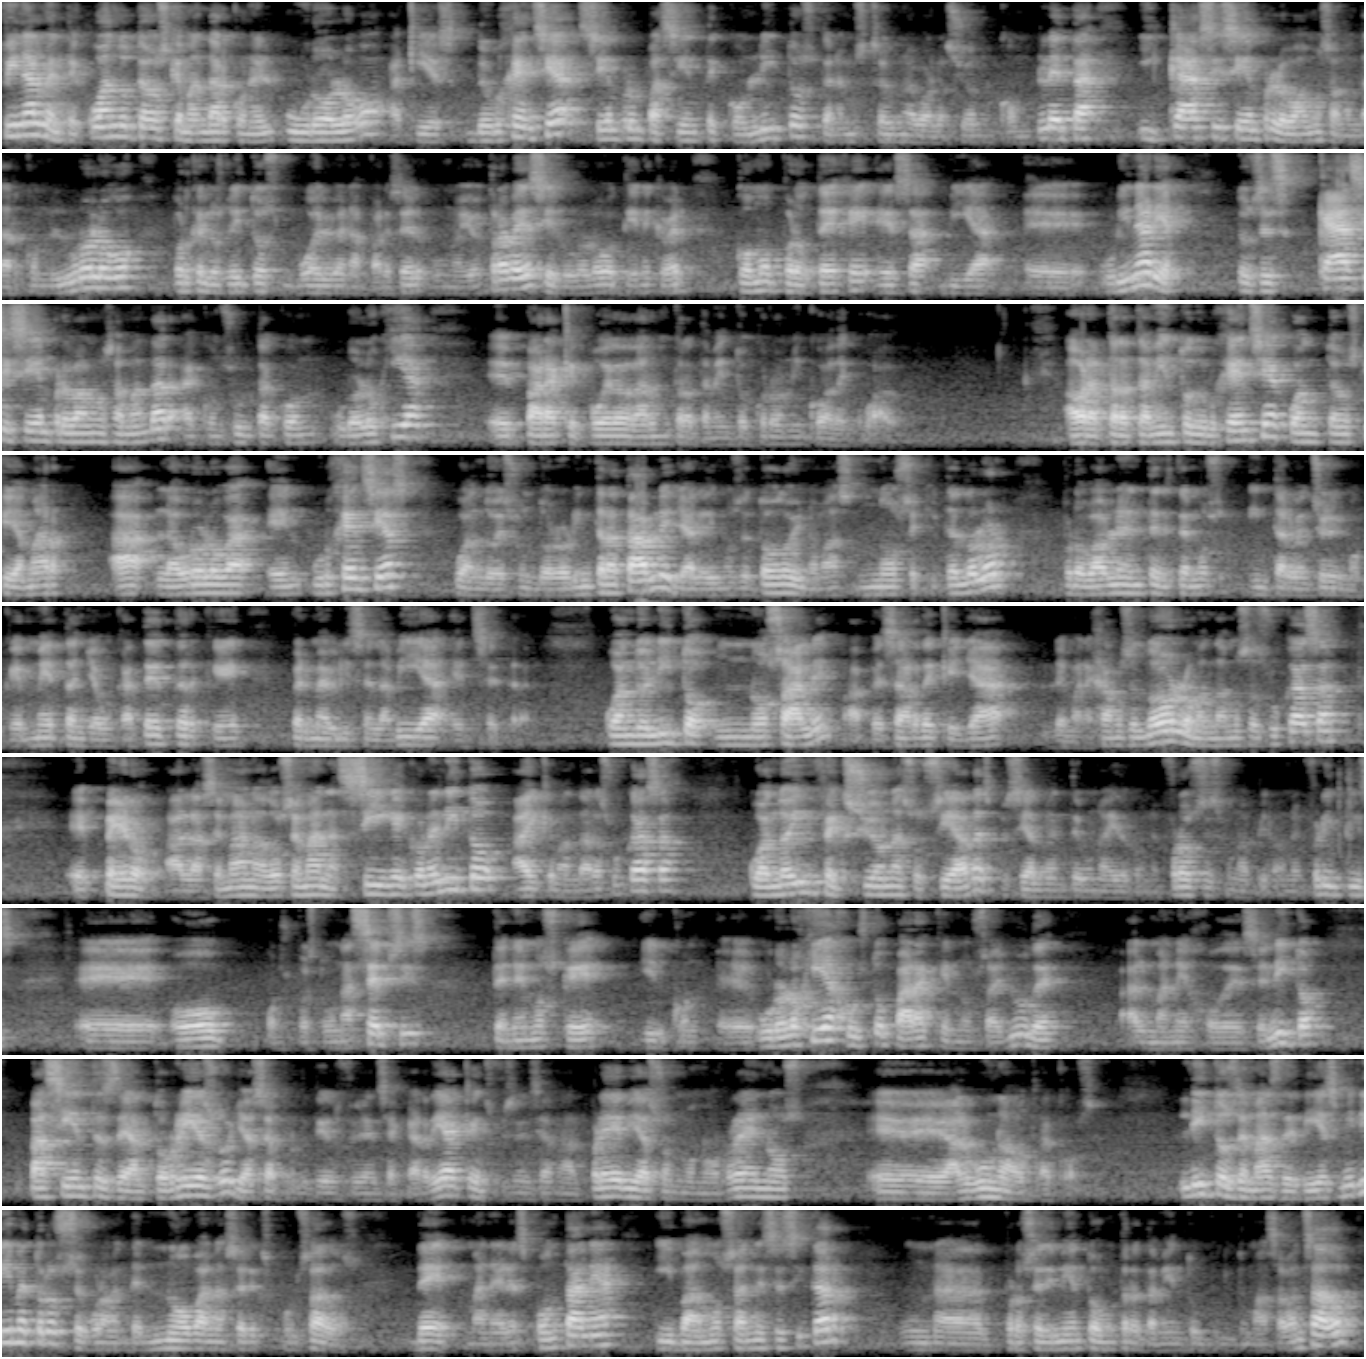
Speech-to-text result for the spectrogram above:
Finalmente, ¿cuándo tenemos que mandar con el urólogo? Aquí es de urgencia. Siempre un paciente con litos tenemos que hacer una evaluación completa y casi siempre lo vamos a mandar con el urólogo porque los litos vuelven a aparecer una y otra vez y el urólogo tiene que ver cómo protege esa vía eh, urinaria. Entonces, casi siempre vamos a mandar a consulta con urología eh, para que pueda dar un tratamiento crónico adecuado. Ahora, tratamiento de urgencia, ¿cuándo tenemos que llamar a la uróloga en urgencias? Cuando es un dolor intratable, ya le dimos de todo y nomás no se quita el dolor, probablemente necesitemos intervencionismo, que metan ya un catéter, que permeabilicen la vía, etc. Cuando el hito no sale, a pesar de que ya le manejamos el dolor, lo mandamos a su casa, eh, pero a la semana, dos semanas, sigue con el hito, hay que mandar a su casa. Cuando hay infección asociada, especialmente una hidronefrosis, una pielonefritis eh, o, por supuesto, una sepsis, tenemos que ir con eh, urología justo para que nos ayude al manejo de ese hito. Pacientes de alto riesgo, ya sea porque tienen insuficiencia cardíaca, insuficiencia renal previa, son monorrenos, alguna otra cosa. Litos de más de 10 milímetros seguramente no van a ser expulsados de manera espontánea y vamos a necesitar un procedimiento o un tratamiento un poquito más avanzado.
